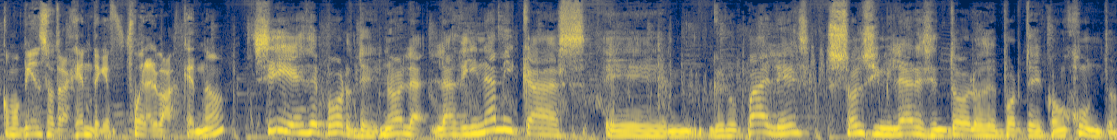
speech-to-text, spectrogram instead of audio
cómo piensa otra gente que fuera el básquet, ¿no? Sí, es deporte, ¿no? La- las dinámicas eh, grupales son similares en todos los deportes de conjunto.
